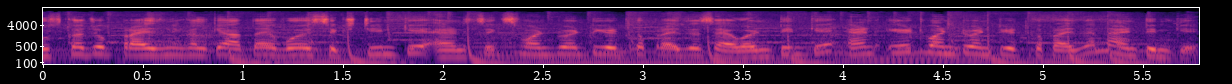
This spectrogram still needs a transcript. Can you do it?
उसका जो प्राइस निकल के आता है, वो है sixteen K and six one twenty eight का प्राइस है seventeen K and eight one twenty eight का प्राइस है nineteen K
